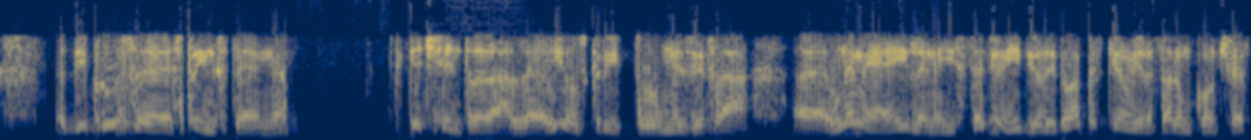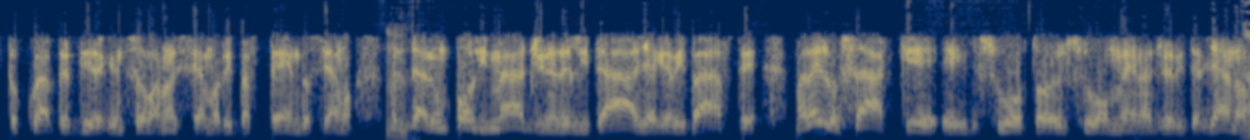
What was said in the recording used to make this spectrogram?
di Bruce Springsteen che c'entrerà lei? Io ho scritto un mese fa eh, un'email negli Stati Uniti, ho detto ma perché non viene a fare un concerto qua per dire che insomma noi stiamo ripartendo, stiamo per mm. dare un po' l'immagine dell'Italia che riparte, ma lei lo sa che il suo, il suo manager italiano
